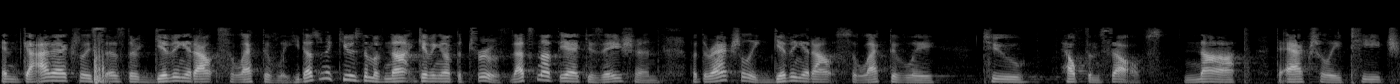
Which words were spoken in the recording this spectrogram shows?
and God actually says they're giving it out selectively. He doesn't accuse them of not giving out the truth. That's not the accusation, but they're actually giving it out selectively to help themselves not to actually teach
